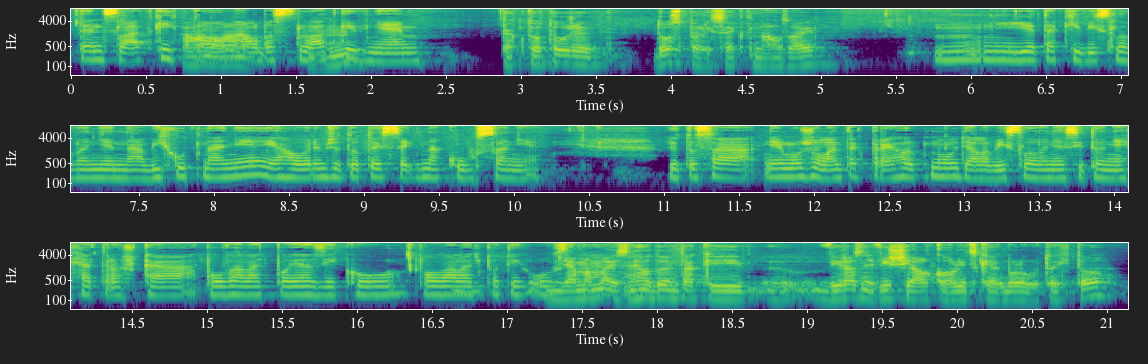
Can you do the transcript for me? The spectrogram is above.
ten sladký Áno, tón áno. alebo sladký Mhm. vnem. Tak toto už je dospelý sekt naozaj. Mm, Je taký vyslovene na vychutnanie. Ja hovorím, že toto je sekt na kúsanie. Že to sa nemôže len tak prehltnúť, ale vyslovene si to nechať troška povalať po jazyku, povalať po tých ústach. Ja mám aj z neho dojem taký e, výrazne vyšší alkoholický, ak bolo u týchto.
